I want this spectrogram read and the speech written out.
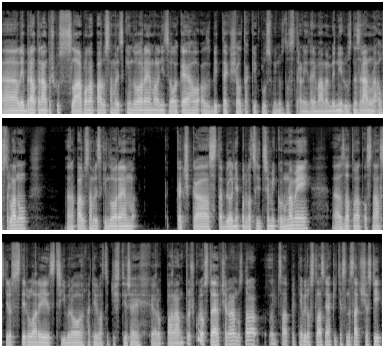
uh, Libra ta nám trošku slábla na pádu s americkým dolarem, ale nic velkého a zbytek šel taky plus minus do strany. Tady máme mírný růst dnes ráno na Australanu, na pádu s americkým dolarem, kačka stabilně po 23 korunami, Eh, zlato nad 18 dolary, stříbro na těch 24, ropa nám trošku roste, včera nám dostala docela pěkně vyrostla z nějakých těch 76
